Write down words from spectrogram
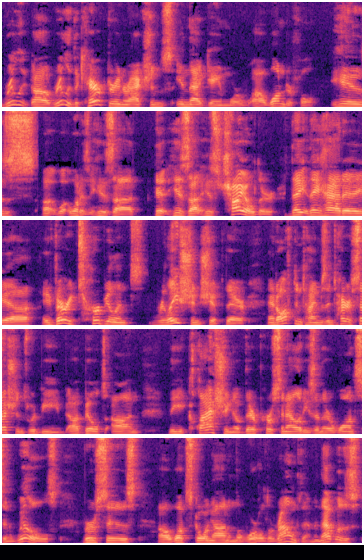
really, uh, really, the character interactions in that game were uh, wonderful. His, uh, what, what is it? His uh, his uh, his childer. They they had a uh, a very turbulent relationship there, and oftentimes entire sessions would be uh, built on the clashing of their personalities and their wants and wills versus uh, what's going on in the world around them. And that was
